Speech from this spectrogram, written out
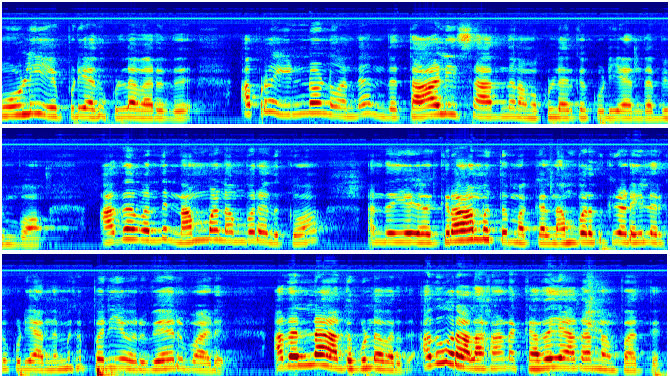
மொழி எப்படி அதுக்குள்ளே வருது. அப்புறம் இன்னொன்று வந்து அந்த தாலி சார்ந்து நமக்குள்ளே இருக்கக்கூடிய அந்த பிம்பம். அதை வந்து நம்ம நம்புறதுக்கும் அந்த கிராமத்து மக்கள் நம்புறதுக்கு இடையில இருக்கக்கூடிய அந்த மிகப்பெரிய ஒரு வேறுபாடு அதெல்லாம் அதுக்குள்ளே வருது. அது ஒரு அழகான கதையாக தான் நான் பார்த்தேன்.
